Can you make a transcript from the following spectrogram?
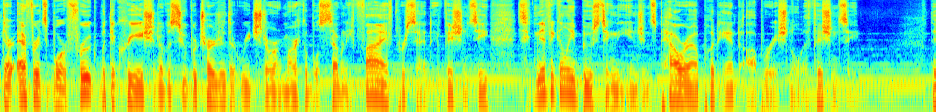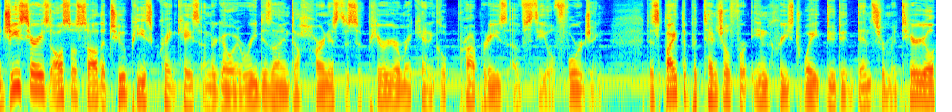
Their efforts bore fruit with the creation of a supercharger that reached a remarkable 75% efficiency, significantly boosting the engine's power output and operational efficiency. The G Series also saw the two-piece crankcase undergo a redesign to harness the superior mechanical properties of steel forging. Despite the potential for increased weight due to denser material,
